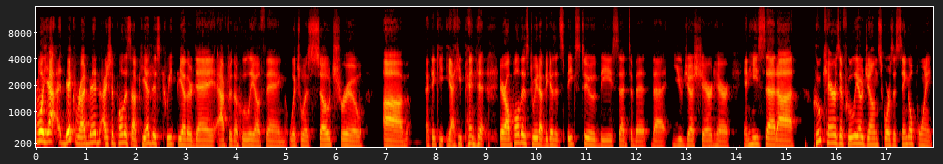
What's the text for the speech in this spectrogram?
Well, yeah, Nick Rudman, I should pull this up. He had this tweet the other day after the Julio thing, which was so true. Um, I think he, yeah, he pinned it here. I'll pull this tweet up because it speaks to the sentiment that you just shared here. And he said, uh, who cares if Julio Jones scores a single point?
